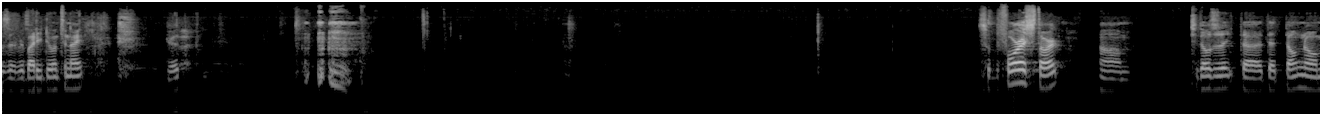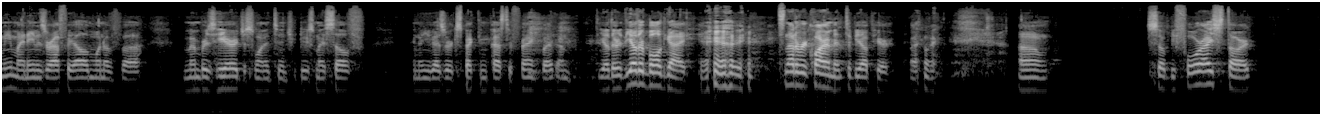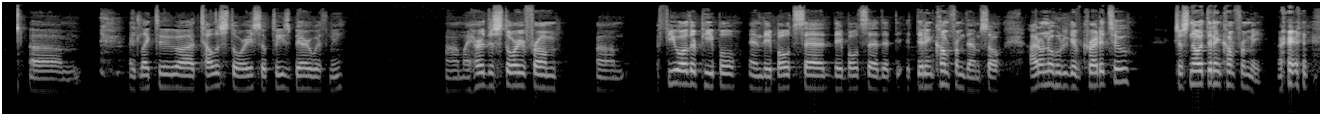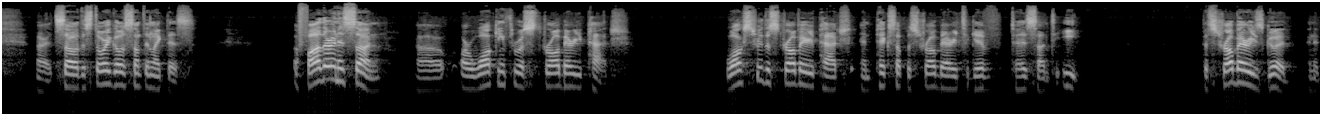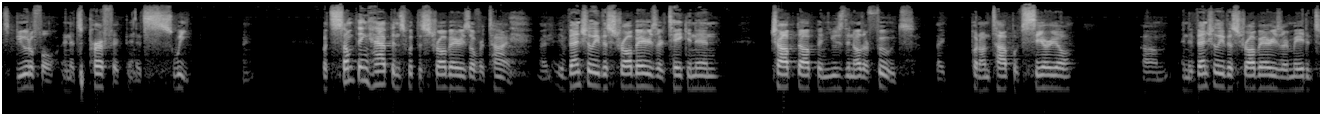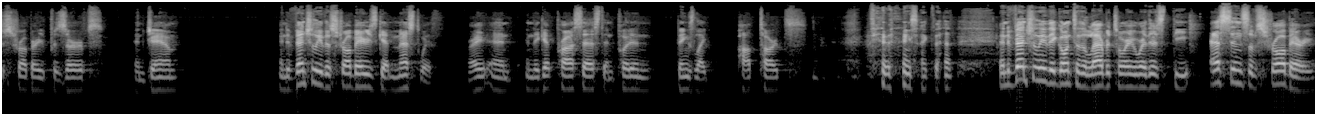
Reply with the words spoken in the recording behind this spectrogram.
How's everybody doing tonight? Good. so before I start, um, to those that, uh, that don't know me, my name is Raphael. I'm one of uh, the members here. I just wanted to introduce myself. I know you guys are expecting Pastor Frank, but I'm the other the other bald guy. it's not a requirement to be up here, by the way. Um, so before I start, um, I'd like to uh, tell a story, so please bear with me. Um, I heard this story from um, a few other people, and they both said they both said that it didn't come from them. So I don't know who to give credit to. Just know it didn't come from me. All right. All right. So the story goes something like this: A father and his son uh, are walking through a strawberry patch walks through the strawberry patch and picks up a strawberry to give to his son to eat. The strawberry is good and it's beautiful and it's perfect and it's sweet. But something happens with the strawberries over time. Eventually, the strawberries are taken in, chopped up and used in other foods, like put on top of cereal. Um, and eventually, the strawberries are made into strawberry preserves and jam. And eventually, the strawberries get messed with, right? And, and they get processed and put in things like Pop Tarts, things like that. And eventually, they go into the laboratory where there's the essence of strawberry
